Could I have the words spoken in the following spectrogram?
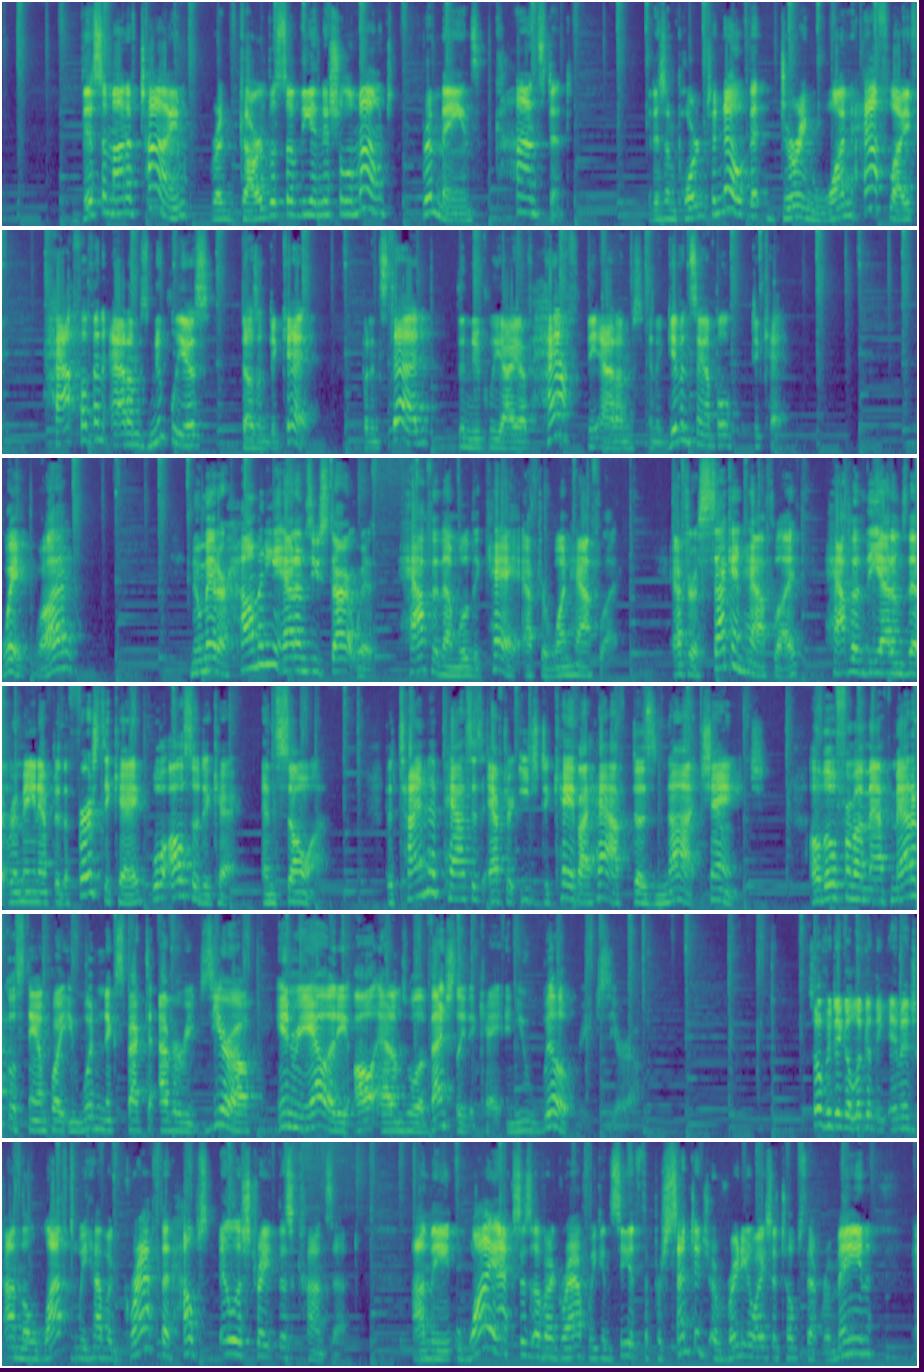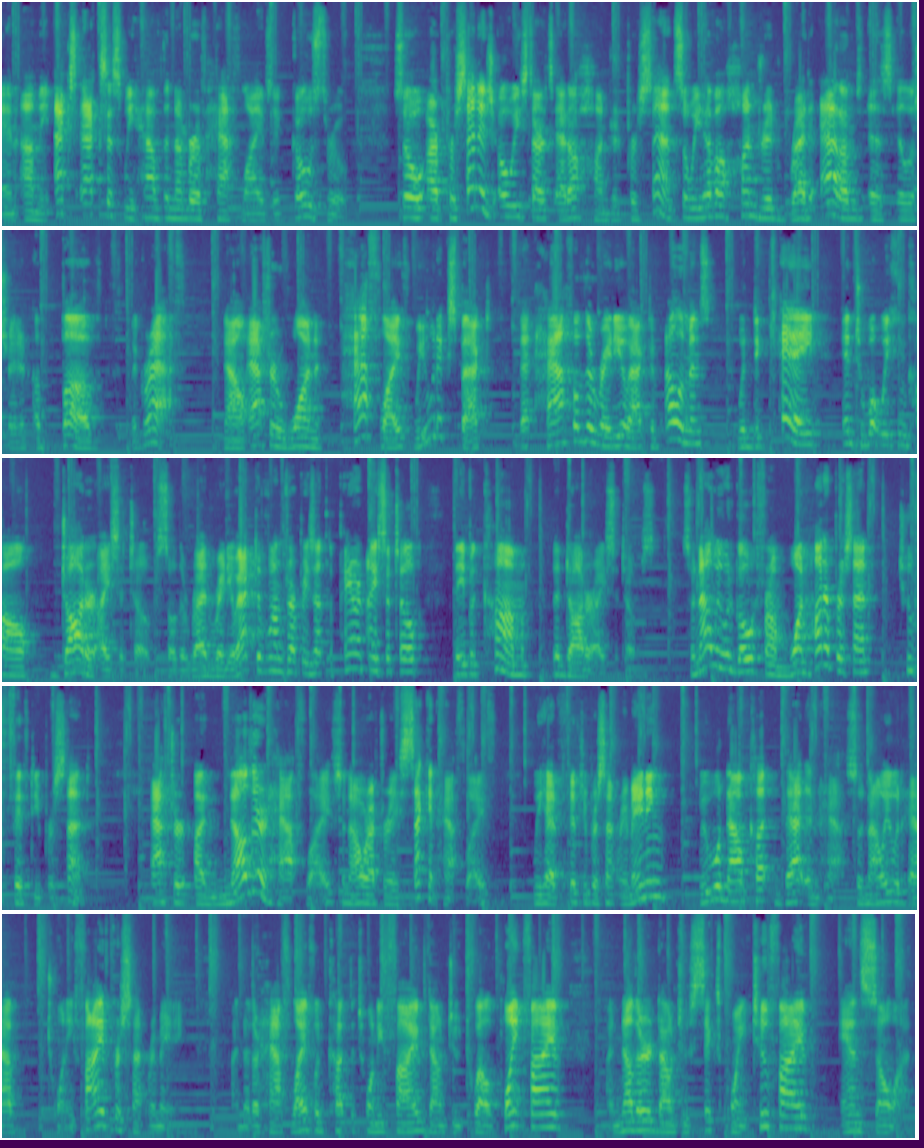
This amount of time, regardless of the initial amount, remains constant. It is important to note that during one half-life, half of an atom's nucleus doesn't decay, but instead, the nuclei of half the atoms in a given sample decay. Wait, what? No matter how many atoms you start with, half of them will decay after one half-life. After a second half-life, half of the atoms that remain after the first decay will also decay, and so on. The time that passes after each decay by half does not change. Although from a mathematical standpoint you wouldn't expect to ever reach zero, in reality all atoms will eventually decay and you will reach zero. So if we take a look at the image on the left, we have a graph that helps illustrate this concept. On the y-axis of our graph, we can see it's the percentage of radioisotopes that remain, and on the x-axis, we have the number of half-lives it goes through. So our percentage always starts at 100%, so we have 100 red atoms as illustrated above the graph. Now, after one half-life, we would expect that half of the radioactive elements would decay into what we can call daughter isotopes. So the red radioactive ones represent the parent isotope, they become the daughter isotopes. So now we would go from 100% to 50%. After another half-life, so now we're after a second half-life, we had 50% remaining, we would now cut that in half. So now we would have 25% remaining. Another half-life would cut the 25 down to 12.5, another down to 6.25, and so on.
